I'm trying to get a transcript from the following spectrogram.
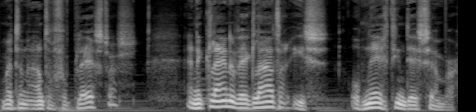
met een aantal verpleegsters en een kleine week later Is op 19 december.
